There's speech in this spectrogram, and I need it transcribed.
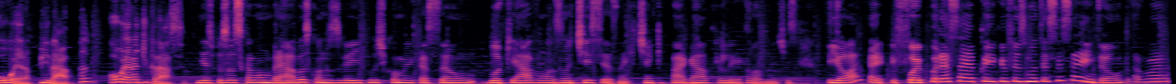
ou era pirata ou era de graça. E as pessoas ficavam bravas quando os veículos de comunicação bloqueavam as notícias, né? Que tinha que pagar para ler aquela notícia. E olha, foi por essa época aí que eu fiz meu TCC, então tava.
